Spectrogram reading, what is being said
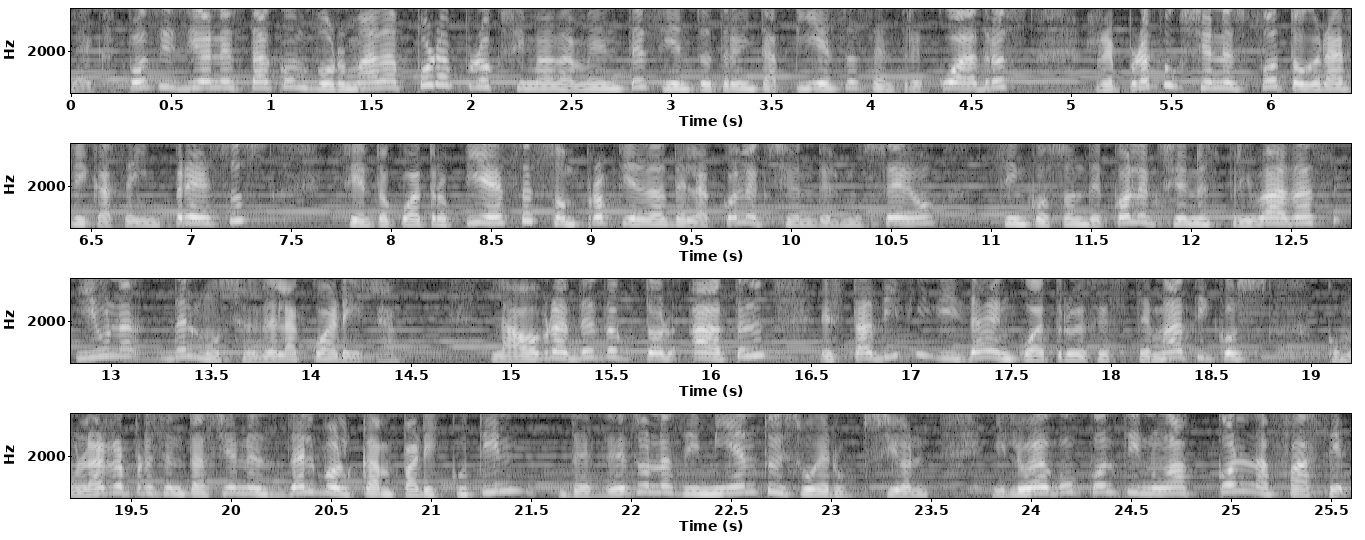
La exposición está conformada por aproximadamente 130 piezas entre cuadros, reproducciones fotográficas e impresos, 104 piezas son propiedad de la colección del museo, 5 son de colecciones privadas y una del Museo de la Acuarela. La obra de Dr. Atle está dividida en cuatro ejes temáticos, como las representaciones del volcán Paricutín desde su nacimiento y su erupción, y luego continúa con la fase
